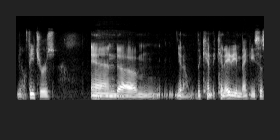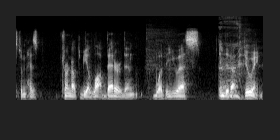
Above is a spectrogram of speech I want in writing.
you know features and um, you know the, can- the Canadian banking system has turned out to be a lot better than what the U.S. ended up doing.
